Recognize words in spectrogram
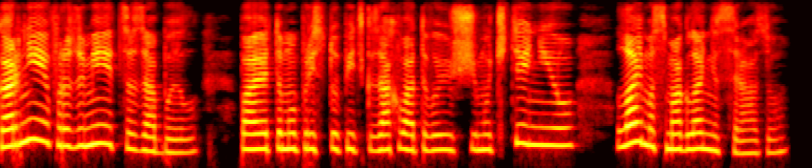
Корнеев, разумеется, забыл, поэтому приступить к захватывающему чтению Лайма смогла не сразу.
